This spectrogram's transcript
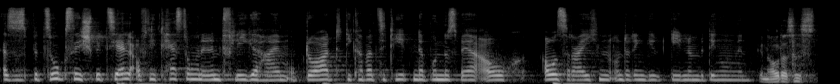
also es bezog sich speziell auf die Testungen in dem Pflegeheim, ob dort die Kapazitäten der Bundeswehr auch ausreichen unter den gegebenen Bedingungen. Genau, das ist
